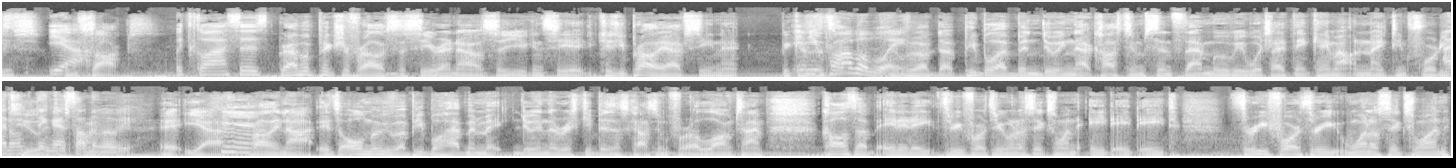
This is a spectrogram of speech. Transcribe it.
whities yeah and socks. with glasses. Grab a picture for Alex to see right now so you can see it because you probably have seen it. Because you it's- probably- people have done- people have been doing that costume since that movie, which I think came out in 1942. I don't think I this saw the movie. Uh, yeah, probably not. It's an old movie, but people have been ma- doing the risky business costume for a long time. Call us up 888-343-1061, 888-343-1061.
